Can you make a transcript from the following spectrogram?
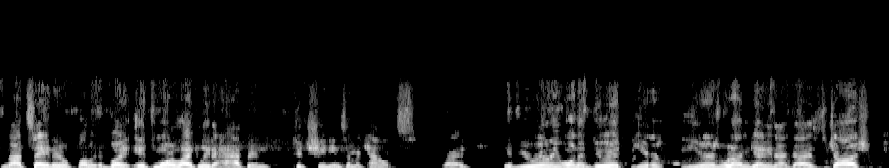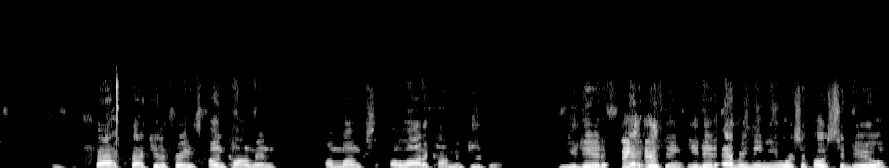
I'm not saying it'll probably, but it's more likely to happen to cheating some accounts, right? If you really want to do it, here's here's what I'm getting at, guys. Josh, back back to the phrase uncommon amongst a lot of common people. You did Thanks, man. everything you did everything you were supposed to do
